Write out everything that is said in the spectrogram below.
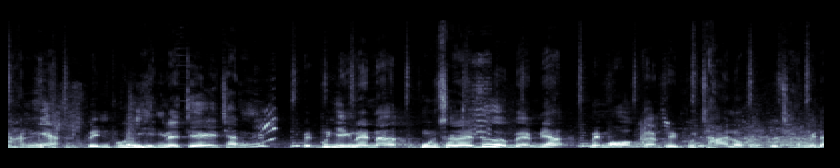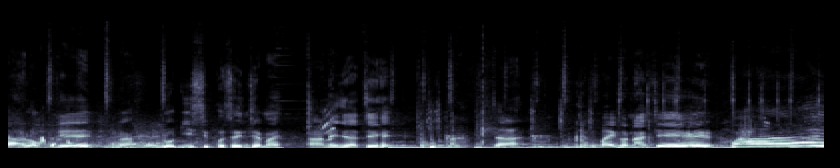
ฉันเนี่ยเป็นผู้หญิงเลยเจ๊ฉันนี่เป็นผู้หญิงเลยนะหุ่นสไลเดอร์แบบเนี้ยไม่เหมาะกับการเป็นผู้ชายหรอกเป็นผู้ชายไม่ได้หรอกเจ๊นะลด 20%ใช่ไหมอ่านี่จ้ะเจ๊อะจ้ะฉันไปก่อนนะเจ๊ว้าย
